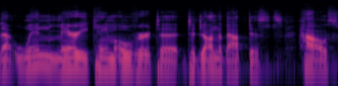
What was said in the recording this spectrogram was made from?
that when Mary came over to, to John the Baptist's house,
